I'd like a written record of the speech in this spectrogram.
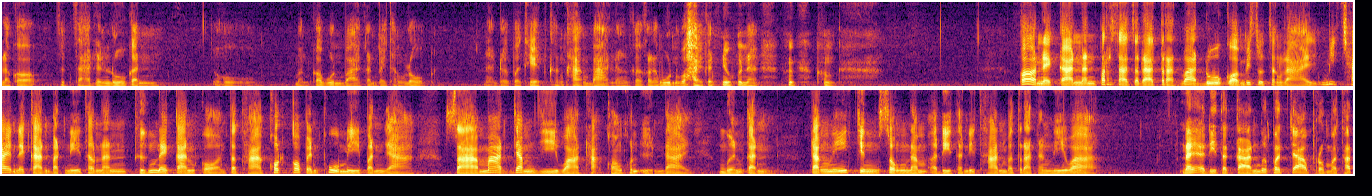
แล้วก็ศึกษาเรียนรู้กันโอ้โหมันก็วุ่นวายกันไปทั้งโลกนะโดยประเทศข้างๆบ้านนั้นก็กำลังวุ่นวายกันอยู่นะก็ในการนั้นพระศาสดาตรัสว่าดูก่อนพิสุทธิ์ทั้งหลายมิใช่ในการบัดนี้เท่านั้นถึงในการก่อนตถาคตก็เป็นผู้มีปัญญา สามารถย่ำยีวาทะของคนอื่นได้ เหมือนกัน ดังนี้จึงทรงนำอดีตนิทานมาตรัสดังนี้ว่า ในอดีตการเมื่อพระเจ้าพรหมทัต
